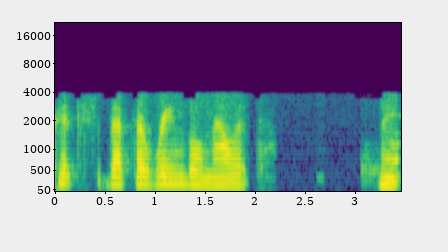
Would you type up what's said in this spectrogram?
pitch that the rainbow mallet makes.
